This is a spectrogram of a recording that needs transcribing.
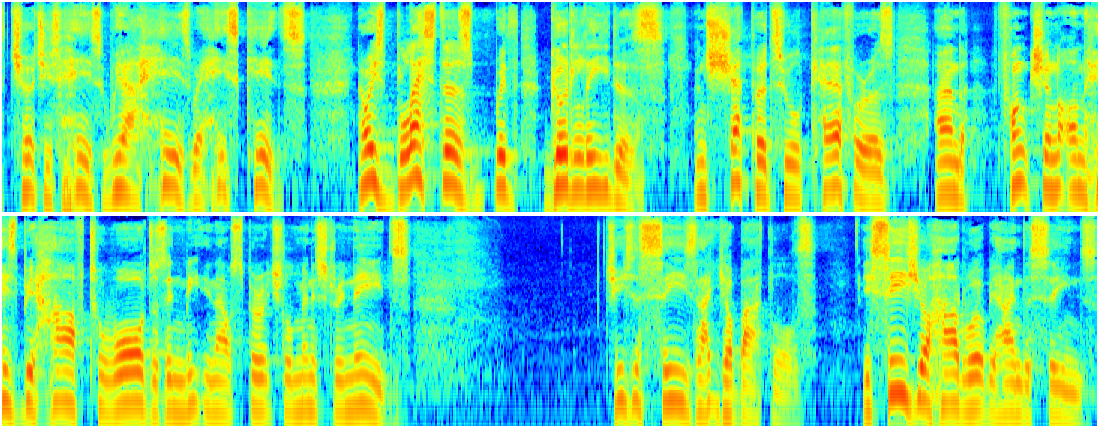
The church is His. We are His. We're His kids. Now, He's blessed us with good leaders and shepherds who will care for us and function on His behalf towards us in meeting our spiritual ministry needs. Jesus sees that your battles, He sees your hard work behind the scenes.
